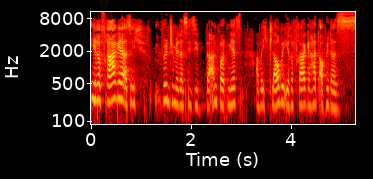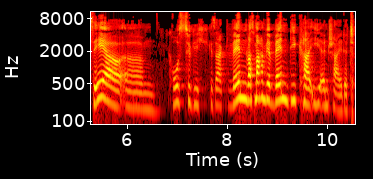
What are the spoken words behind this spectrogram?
Ihre Frage, also ich wünsche mir, dass Sie sie beantworten jetzt, aber ich glaube, Ihre Frage hat auch wieder sehr ähm, großzügig gesagt, wenn, was machen wir, wenn die KI entscheidet?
